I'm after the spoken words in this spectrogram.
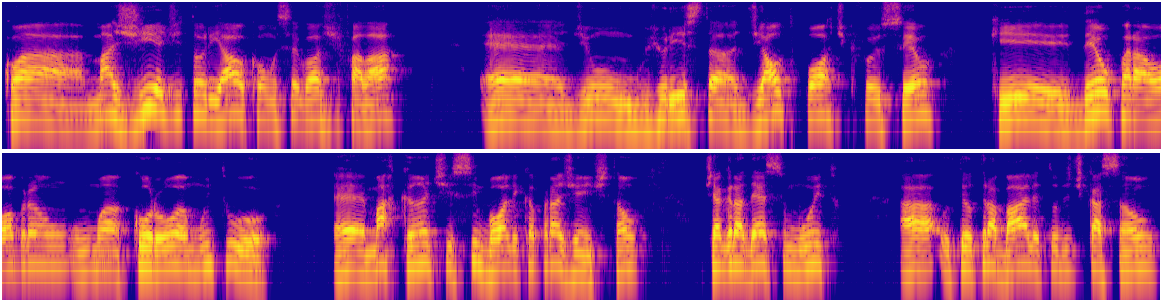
com a magia editorial, como você gosta de falar, é, de um jurista de alto porte que foi o seu, que deu para a obra um, uma coroa muito é, marcante e simbólica para a gente. Então, te agradeço muito a, o teu trabalho, a tua dedicação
